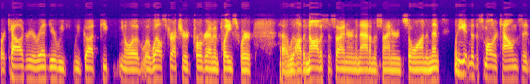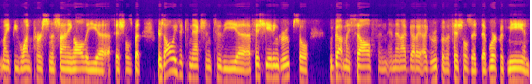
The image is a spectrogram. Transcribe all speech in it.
or Calgary or Red Deer, we've we've got peop, you know a, a well structured program in place where uh, we'll have a novice assigner and an atom assigner and so on. And then when you get into the smaller towns, it might be one person assigning all the uh, officials, but there's always a connection to the uh, officiating group. So we've got myself, and, and then I've got a, a group of officials that, that work with me and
